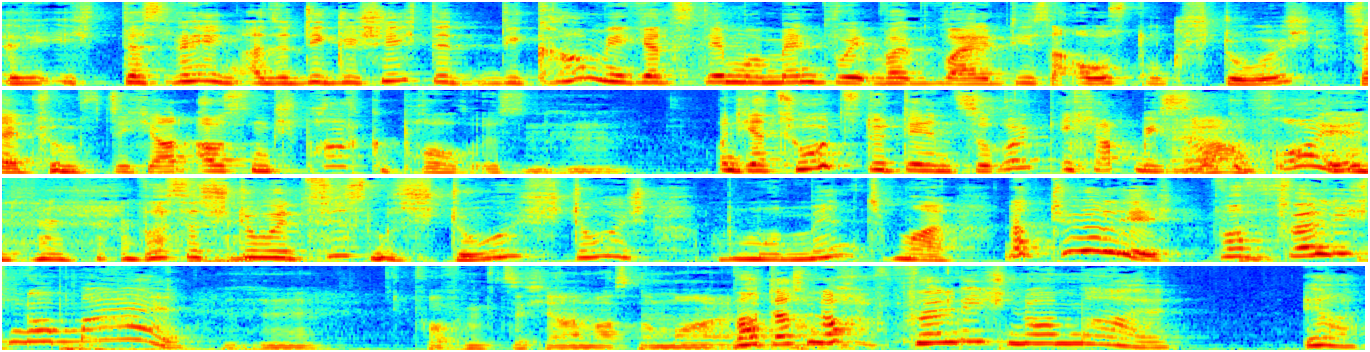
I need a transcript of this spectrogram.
ich, deswegen, also die Geschichte, die kam mir jetzt dem Moment, wo, weil, weil dieser Ausdruck Stoisch seit 50 Jahren aus dem Sprachgebrauch ist. Und jetzt holst du den zurück. Ich habe mich so Ja. gefreut. Was ist Stoizismus? Stoisch, stoisch. Moment mal. Natürlich, war völlig normal. Vor 50 Jahren war es normal. War das noch völlig normal? Ja,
